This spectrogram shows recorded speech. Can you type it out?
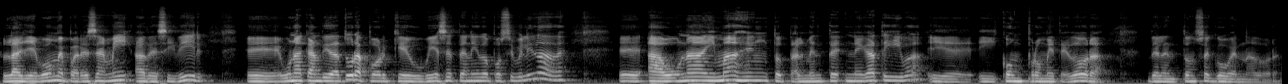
la llevó, me parece a mí, a decidir eh, una candidatura porque hubiese tenido posibilidades. Eh, a una imagen totalmente negativa y, y comprometedora de la entonces gobernadora.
